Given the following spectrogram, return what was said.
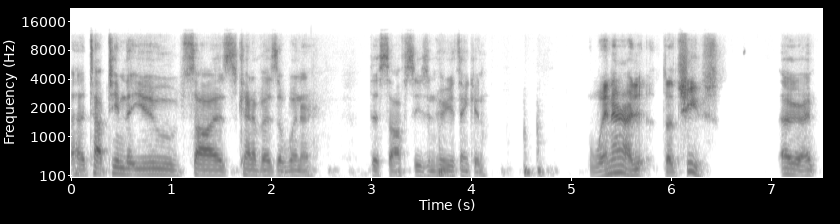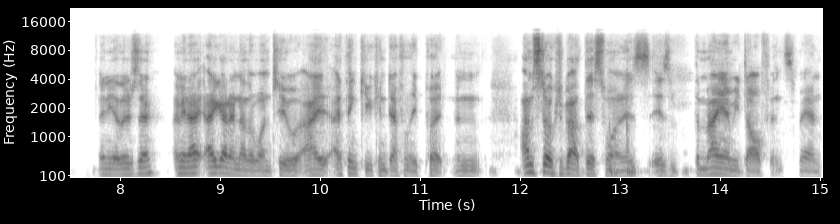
uh, top team that you saw as kind of as a winner this offseason. Who are you thinking? Winner, I, the Chiefs. Okay. Any others there? I mean, I, I got another one too. I, I think you can definitely put, and I'm stoked about this one. Is is the Miami Dolphins? Man,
